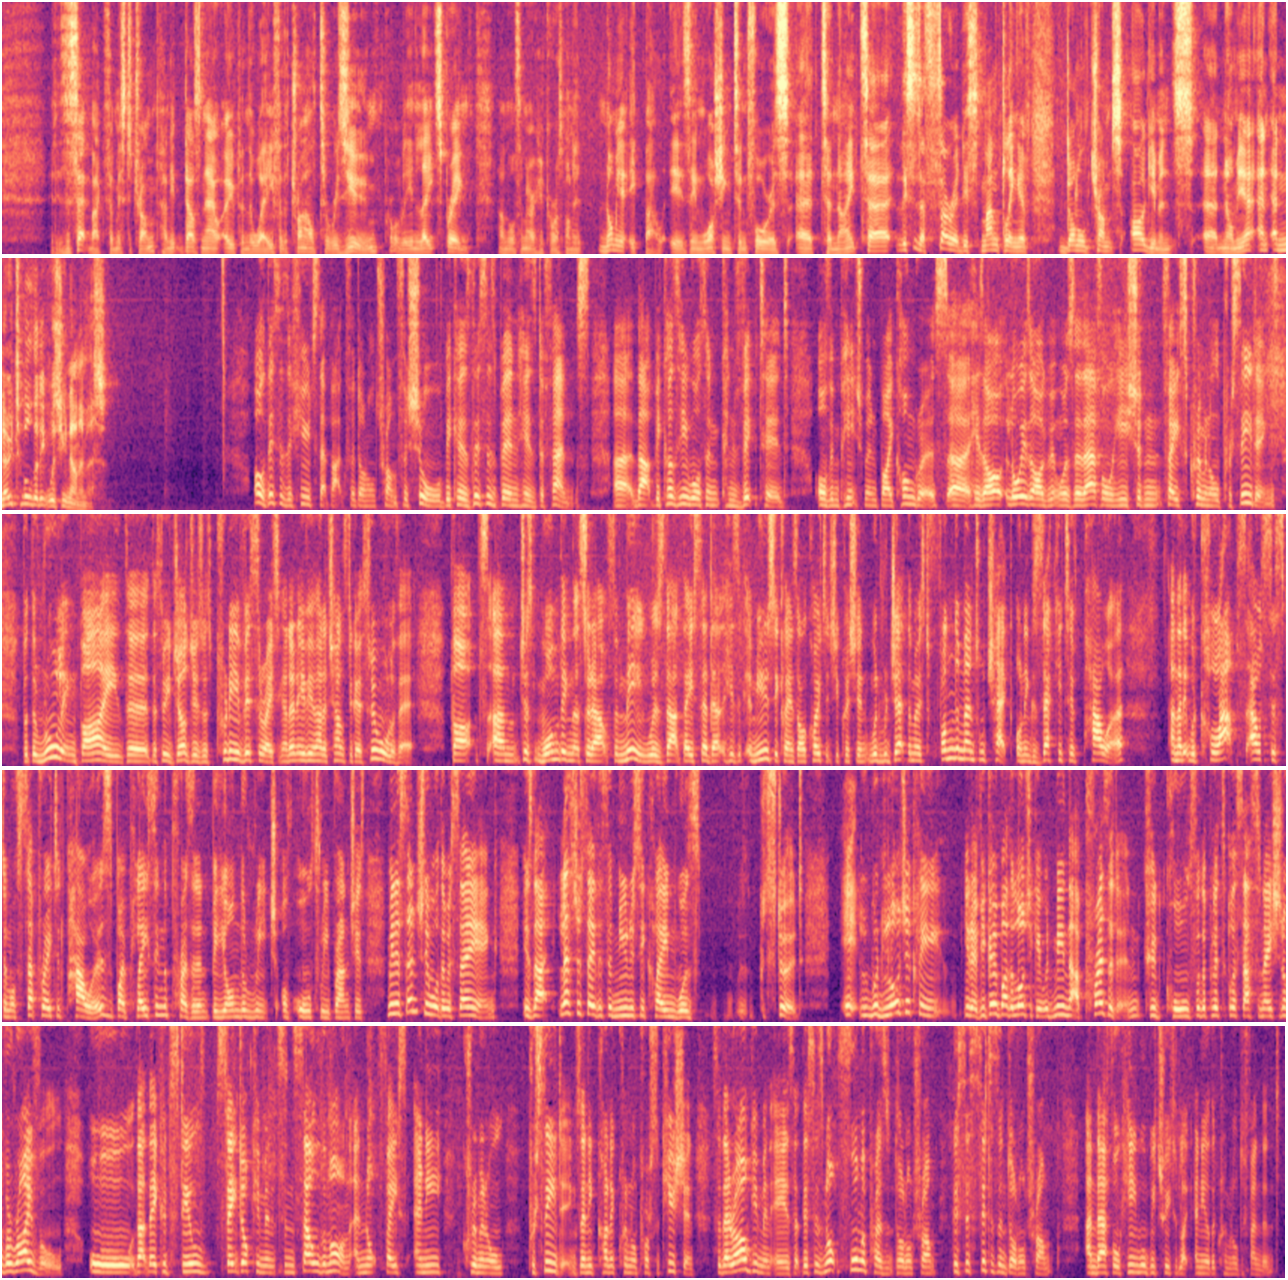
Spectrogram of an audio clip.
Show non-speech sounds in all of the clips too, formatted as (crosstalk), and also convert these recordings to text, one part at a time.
It is a setback for Mr. Trump, and it does now open the way for the trial to resume, probably in late spring. Our North America correspondent Nomia Iqbal is in Washington for us uh, tonight. Uh, this is a thorough dismantling of Donald Trump's arguments, uh, Nomia, and, and notable that it was unanimous. Oh, this is a huge setback for Donald Trump for sure, because this has been his defense uh, that because he wasn't convicted of impeachment by Congress, uh, his ar- lawyer's argument was that therefore he shouldn't face criminal proceedings. But the ruling by the, the three judges was pretty eviscerating. I don't know if you've had a chance to go through all of it. But um, just one thing that stood out for me was that they said that his immunity claims, I'll quote it to you, Christian, would reject the most fundamental check on executive power and that it would collapse our system of separated powers by placing the president beyond the reach of all three branches. I mean, essentially, what they were saying is that let's just say this immunity claim was stood. It would logically, you know, if you go by the logic, it would mean that a president could call for the political assassination of a rival or that they could steal state documents and sell them on and not face any criminal proceedings, any kind of criminal prosecution. So their argument is that this is not former President Donald Trump, this is citizen Donald Trump, and therefore he will be treated like any other criminal defendant.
